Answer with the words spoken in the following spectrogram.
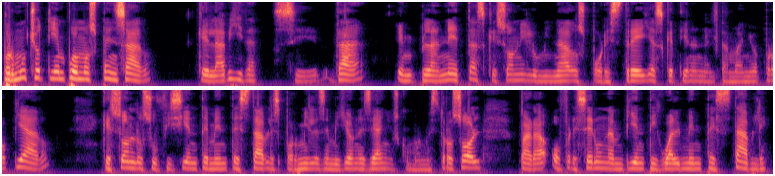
Por mucho tiempo hemos pensado que la vida se da en planetas que son iluminados por estrellas que tienen el tamaño apropiado, que son lo suficientemente estables por miles de millones de años como nuestro Sol, para ofrecer un ambiente igualmente estable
